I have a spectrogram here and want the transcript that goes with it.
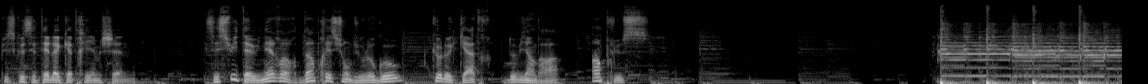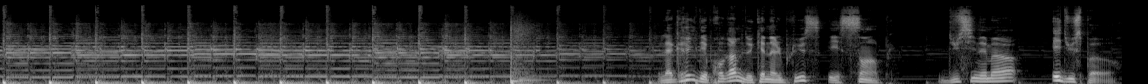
puisque c'était la quatrième chaîne. C'est suite à une erreur d'impression du logo que le 4 deviendra un plus La grille des programmes de Canal ⁇ est simple. Du cinéma et du sport.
